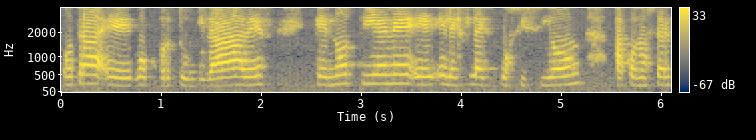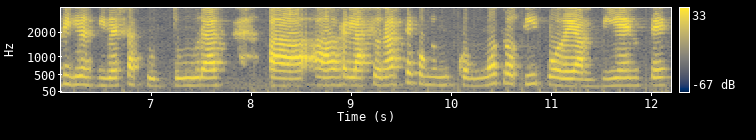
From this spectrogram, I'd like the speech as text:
otras eh, oportunidades, que no tiene eh, la exposición a conocer diversas culturas, a, relacionarse con, con, otro tipo de ambiente.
